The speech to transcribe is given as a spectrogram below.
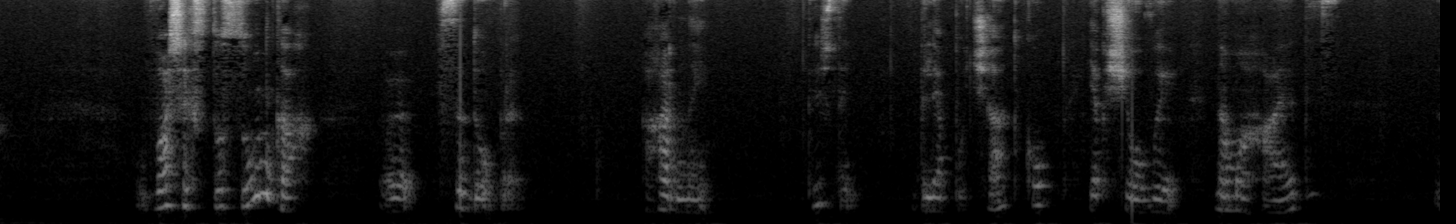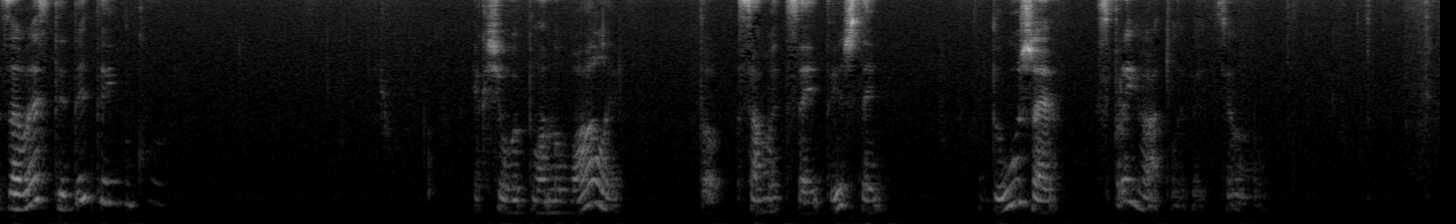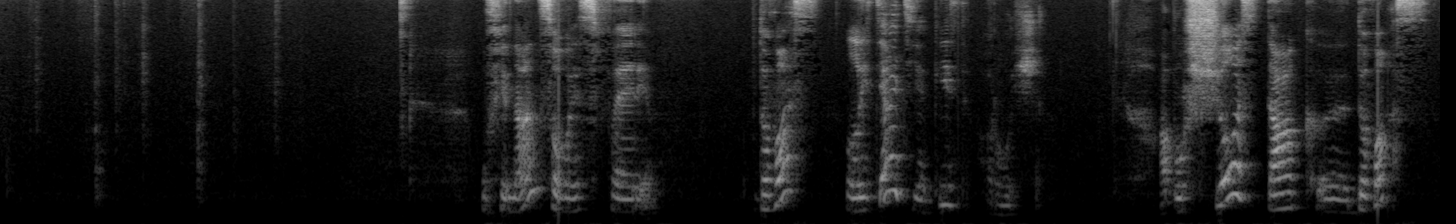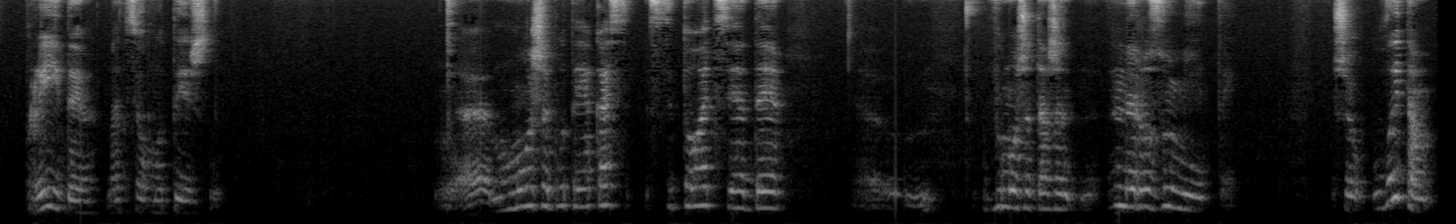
в ваших стосунках е, все добре. Гарний тиждень для початку, якщо ви намагаєтесь завести дитинку. Якщо ви планували, то саме цей тиждень дуже сприятливий цьому. у фінансовій сфері до вас летять якісь гроші. Або щось так е, до вас прийде на цьому тижні. Е, може бути якась ситуація, де е, ви можете навіть не розуміти, що ви там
